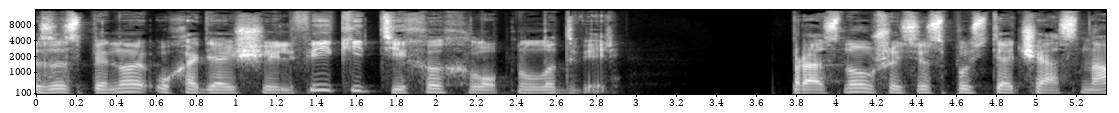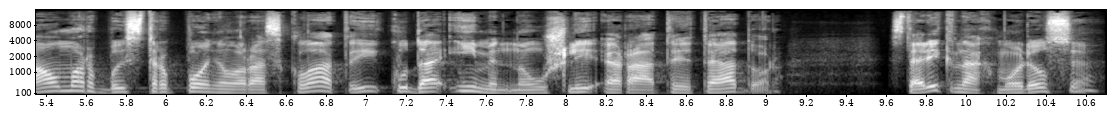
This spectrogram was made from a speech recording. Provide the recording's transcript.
за спиной уходящей эльфийки тихо хлопнула дверь. Проснувшийся спустя час Наумар быстро понял расклад и куда именно ушли Эрата и Теодор. Старик нахмурился,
